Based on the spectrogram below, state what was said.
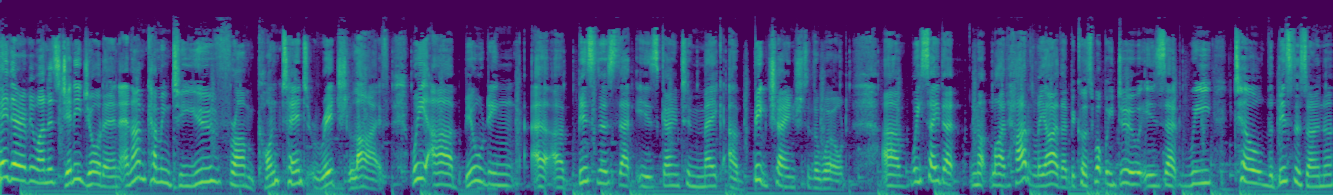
Hey there, everyone, it's Jenny Jordan, and I'm coming to you from Content Rich Life. We are building a, a business that is going to make a big change to the world. Uh, we say that not lightheartedly either, because what we do is that we tell the business owner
